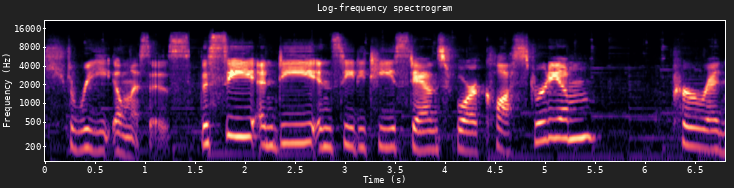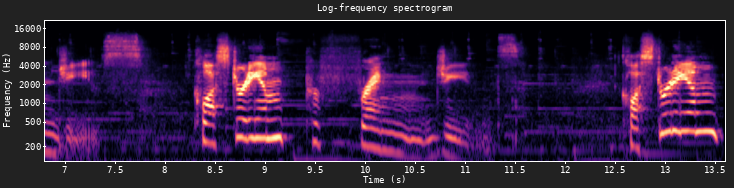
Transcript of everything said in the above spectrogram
three illnesses. The C and D in CDT stands for Clostridium perfringens. Clostridium perfringens. Clostridium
